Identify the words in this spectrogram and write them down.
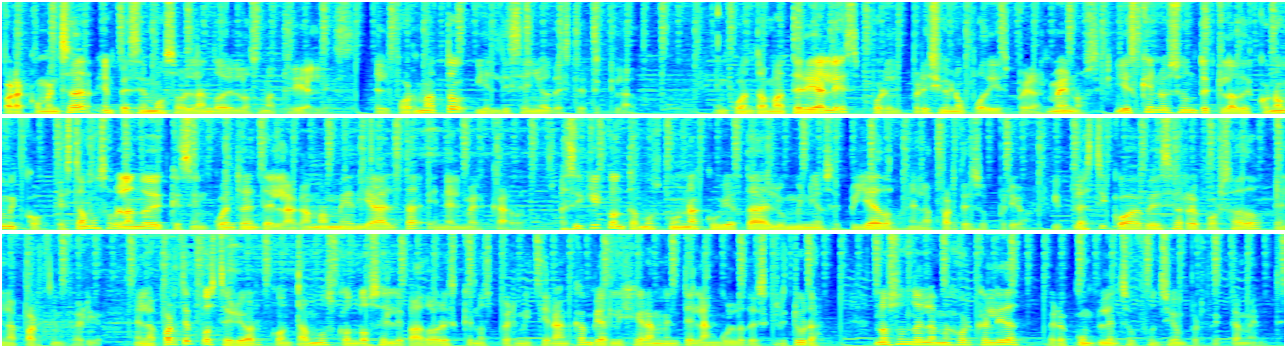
Para comenzar, empecemos hablando de los materiales, el formato y el diseño de este teclado. En cuanto a materiales, por el precio no podía esperar menos, y es que no es un teclado económico, estamos hablando de que se encuentra entre la gama media alta en el mercado. Así que contamos con una cubierta de aluminio cepillado en la parte superior y plástico ABS reforzado en la parte inferior. En la parte posterior contamos con dos elevadores que nos permitirán cambiar ligeramente el ángulo de escritura. No son de la mejor calidad, pero cumplen su función perfectamente.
